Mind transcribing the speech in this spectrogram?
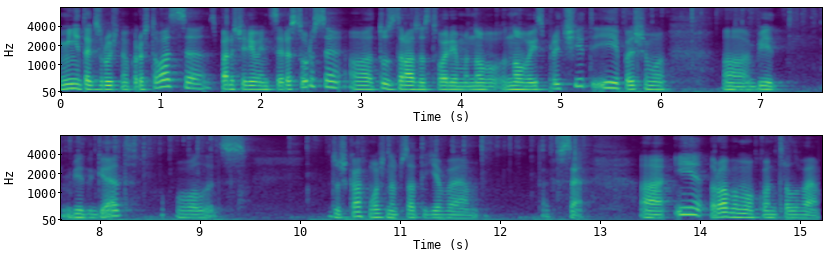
мені так зручно користуватися. Перший рівень це ресурси. Тут зразу створюємо нов, новий спредшіт і пишемо bit, bitget wallets. В дужках можна написати EVM. Так, все. І робимо Ctrl-V.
